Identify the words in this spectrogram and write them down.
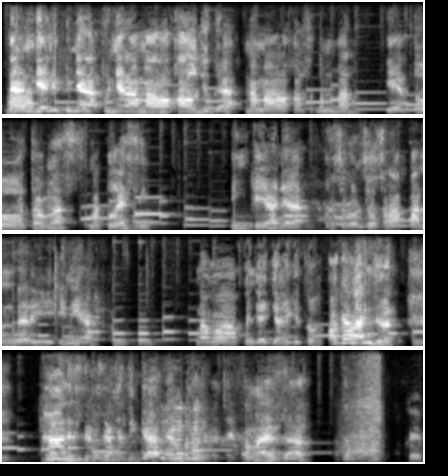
Dan dia ini punya punya nama lokal juga, nama lokal setempat, yaitu Thomas Matulesi. Ini kayaknya ada unsur-unsur serapan dari ini ya, nama penjajah gitu. Oke lanjut ke deskripsi yang ketiga yang bakal dibacain sama Ezard. Oke,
